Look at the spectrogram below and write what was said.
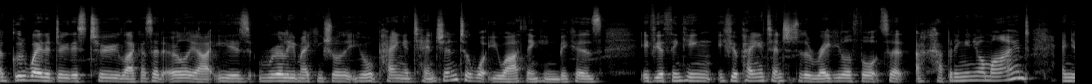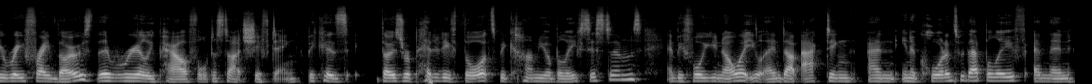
a good way to do this too, like I said earlier, is really making sure that you're paying attention to what you are thinking. Because if you're thinking, if you're paying attention to the regular thoughts that are happening in your mind and you reframe those, they're really powerful to start shifting because those repetitive thoughts become your belief systems and before you know it you'll end up acting and in accordance with that belief and then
